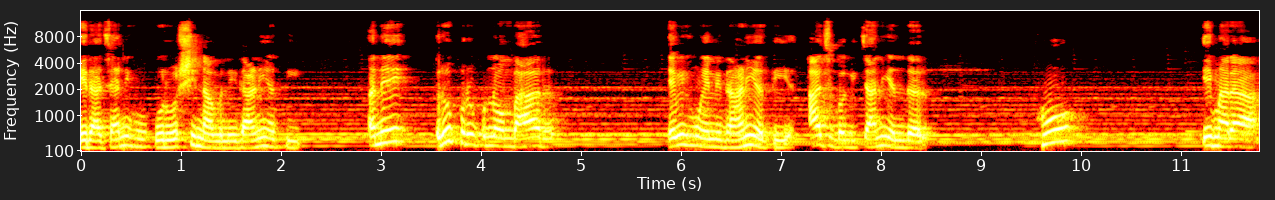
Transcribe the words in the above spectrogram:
એ રાજાની હું ઉર્વશી નામની રાણી હતી. અને રૂપ રૂપનો બહાર એવી હું એની રાણી હતી આજ બગીચાની અંદર. હું એ મારા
